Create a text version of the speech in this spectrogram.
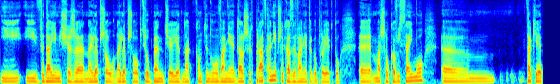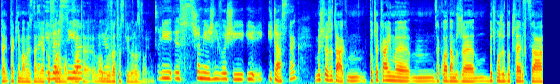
I, i wydaje mi się, że najlepszą, najlepszą opcją będzie jednak kontynuowanie dalszych prac, a nie przekazywanie tego projektu e, marszałkowi Sejmu takie, ta, takie mamy zdanie Takiej jako Forum Obywate- jak- Obywatelskiego Rozwoju. Czyli wstrzemięźliwość i, i, i czas, tak? Myślę, że tak. Poczekajmy. Zakładam, że być może do czerwca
